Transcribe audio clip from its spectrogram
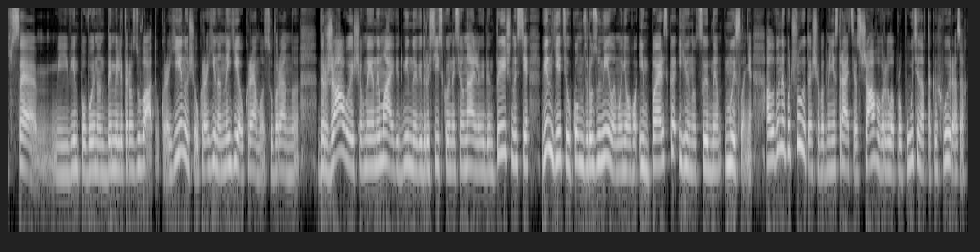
все, і він повинен демілітаризувати Україну. Що Україна не є окремою суверенною державою, що в неї немає відмінної від російської національної ідентичності. Він є цілком зрозумілим. У нього імперське і геноцидне мислення. Але ви не почуєте, щоб адміністрація США говорила про Путіна в таких виразах.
